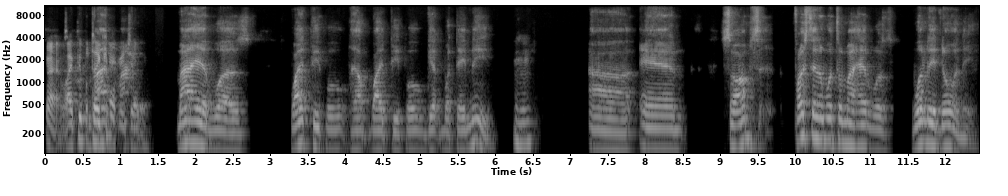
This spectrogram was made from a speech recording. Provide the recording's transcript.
Right. White people take my, care of each other. My head was white people help white people get what they need. Mm-hmm. Uh, and so I'm first thing that went through my head was what are they doing here?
